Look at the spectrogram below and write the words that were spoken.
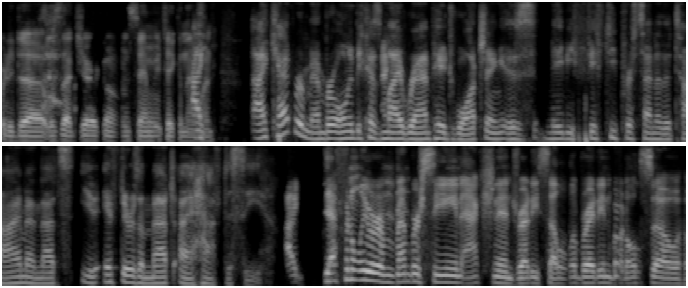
or did uh was that Jericho and Sammy taking that I, one? I can't remember only because my Rampage watching is maybe fifty percent of the time, and that's if there's a match I have to see. I definitely remember seeing Action Andretti celebrating, but also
